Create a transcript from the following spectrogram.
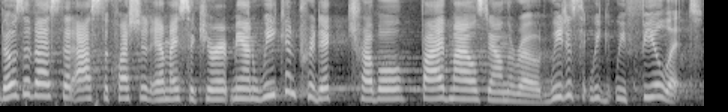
Those of us that ask the question, Am I secure? Man, we can predict trouble five miles down the road. We just, we, we feel it.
